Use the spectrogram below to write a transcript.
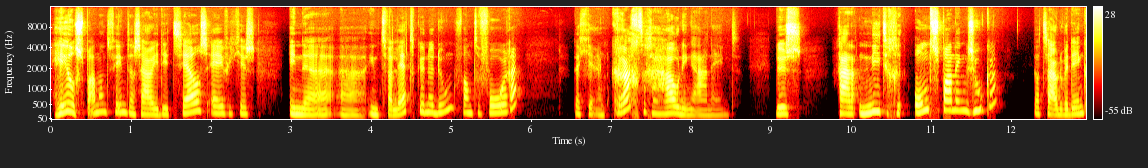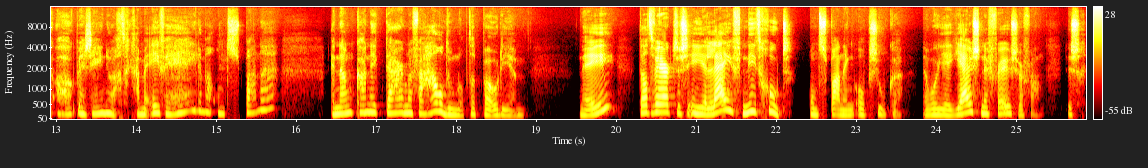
heel spannend vindt, dan zou je dit zelfs eventjes in, de, eh, in het toilet kunnen doen van tevoren. Dat je een krachtige houding aanneemt. Dus ga niet ontspanning zoeken. Dat zouden we denken, oh ik ben zenuwachtig, ik ga me even helemaal ontspannen. En dan kan ik daar mijn verhaal doen op dat podium. Nee, dat werkt dus in je lijf niet goed, ontspanning opzoeken. Daar word je juist nerveuzer van. Dus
